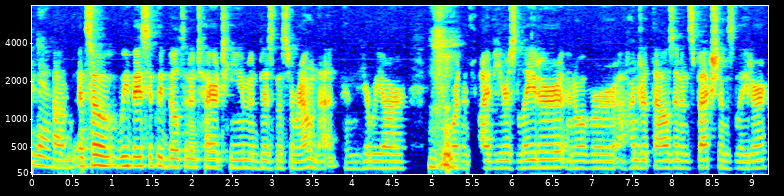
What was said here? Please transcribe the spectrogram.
Yeah. Um, and so we basically built an entire team and business around that. And here we are more than five years later and over 100,000 inspections later.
